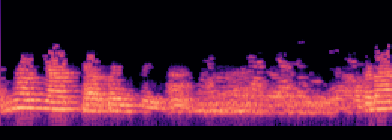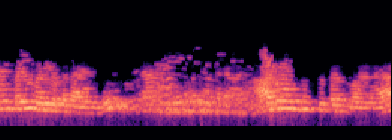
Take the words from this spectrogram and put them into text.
అన్యోన్యాధ్యాసరూపేణ ఒకదానిపై మరి ఒకదాన్ని ఆరోపించుట ద్వారా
